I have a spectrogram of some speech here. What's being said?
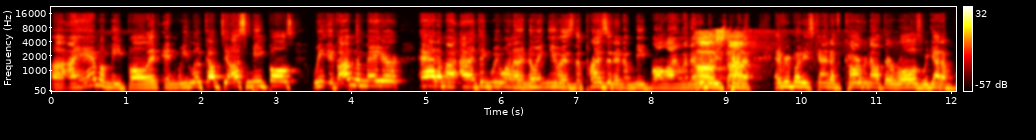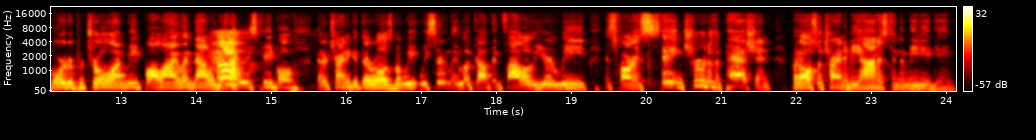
Uh, i am a meatball. And and we look up to us meatballs. We if i'm the mayor Adam, I, I think we want to anoint you as the president of Meatball Island. Oh, everybody's oh, kind of everybody's kind of carving out their roles. We got a border patrol on Meatball Island now. We got all these people that are trying to get their roles, but we we certainly look up and follow your lead as far as staying true to the passion, but also trying to be honest in the media game.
